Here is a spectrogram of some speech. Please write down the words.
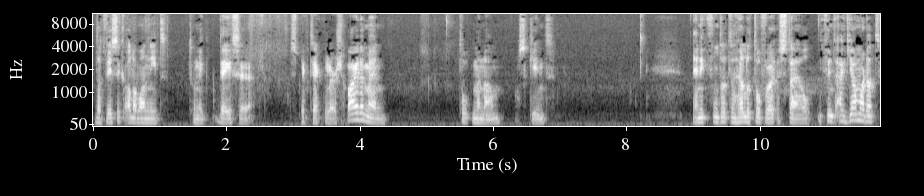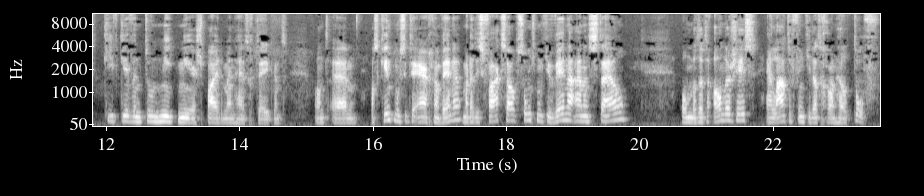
dat wist ik allemaal niet toen ik deze Spectacular Spider-Man tot me nam als kind. En ik vond het een hele toffe stijl. Ik vind het eigenlijk jammer dat Keith Given toen niet meer Spider-Man heeft getekend. Want um, als kind moest ik er erg aan wennen. Maar dat is vaak zo. Soms moet je wennen aan een stijl. Omdat het anders is. En later vind je dat gewoon heel tof.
